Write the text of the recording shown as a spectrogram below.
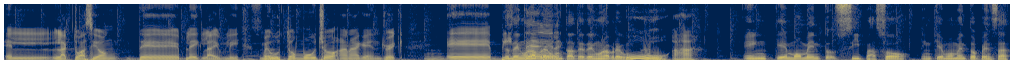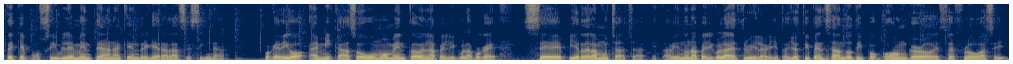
el, la actuación de Blake Lively. Me gustó mucho Anna Kendrick. Mm. Eh, te tengo una pregunta, te tengo una pregunta. Uh, ajá. ¿En qué momento, si pasó, en qué momento pensaste que posiblemente Anna Kendrick era la asesina? Porque digo, en mi caso hubo un momento en la película porque se pierde la muchacha. Estás viendo una película de thriller y entonces yo estoy pensando tipo Gone Girl, ese flow así.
